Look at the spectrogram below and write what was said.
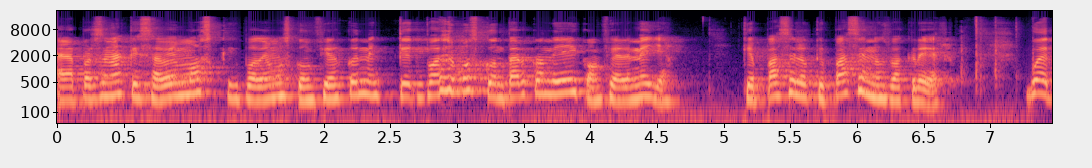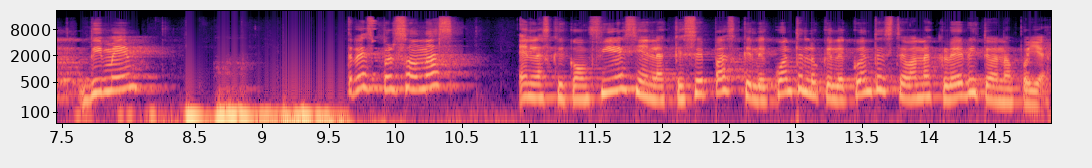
a la persona que sabemos que podemos confiar con que podemos contar con ella y confiar en ella. Que pase lo que pase, nos va a creer. Bueno, dime tres personas en las que confíes y en las que sepas que le cuentes lo que le cuentes, te van a creer y te van a apoyar.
